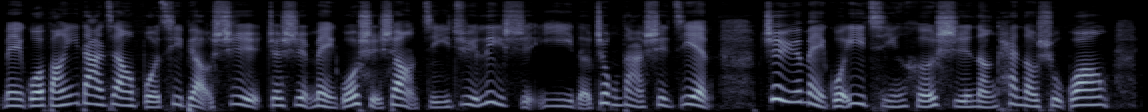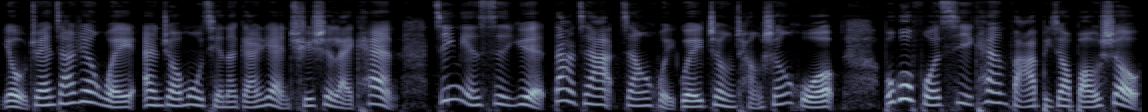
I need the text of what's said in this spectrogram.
美国防疫大将佛气表示，这是美国史上极具历史意义的重大事件。至于美国疫情何时能看到曙光，有专家认为，按照目前的感染趋势来看，今年四月大家将回归正常生活。不过，佛气看法比较保守，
